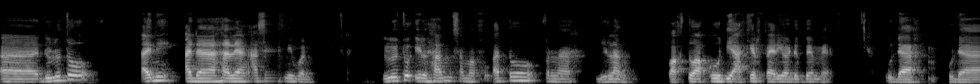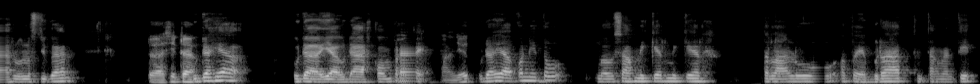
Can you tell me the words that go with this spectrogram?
uh, dulu tuh ah, ini ada hal yang asik nih Bon. Dulu tuh Ilham sama Fuad tuh pernah bilang waktu aku di akhir periode BEM ya. Udah udah lulus juga kan? Udah sidang. Udah ya, udah ya udah kompre. Lanjut. Udah ya kon itu nggak usah mikir-mikir terlalu apa ya berat tentang nanti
